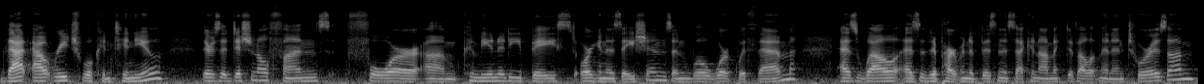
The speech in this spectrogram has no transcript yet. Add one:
that outreach will continue. There's additional funds for um, community based organizations, and we'll work with them, as well as the Department of Business, Economic Development, and Tourism,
